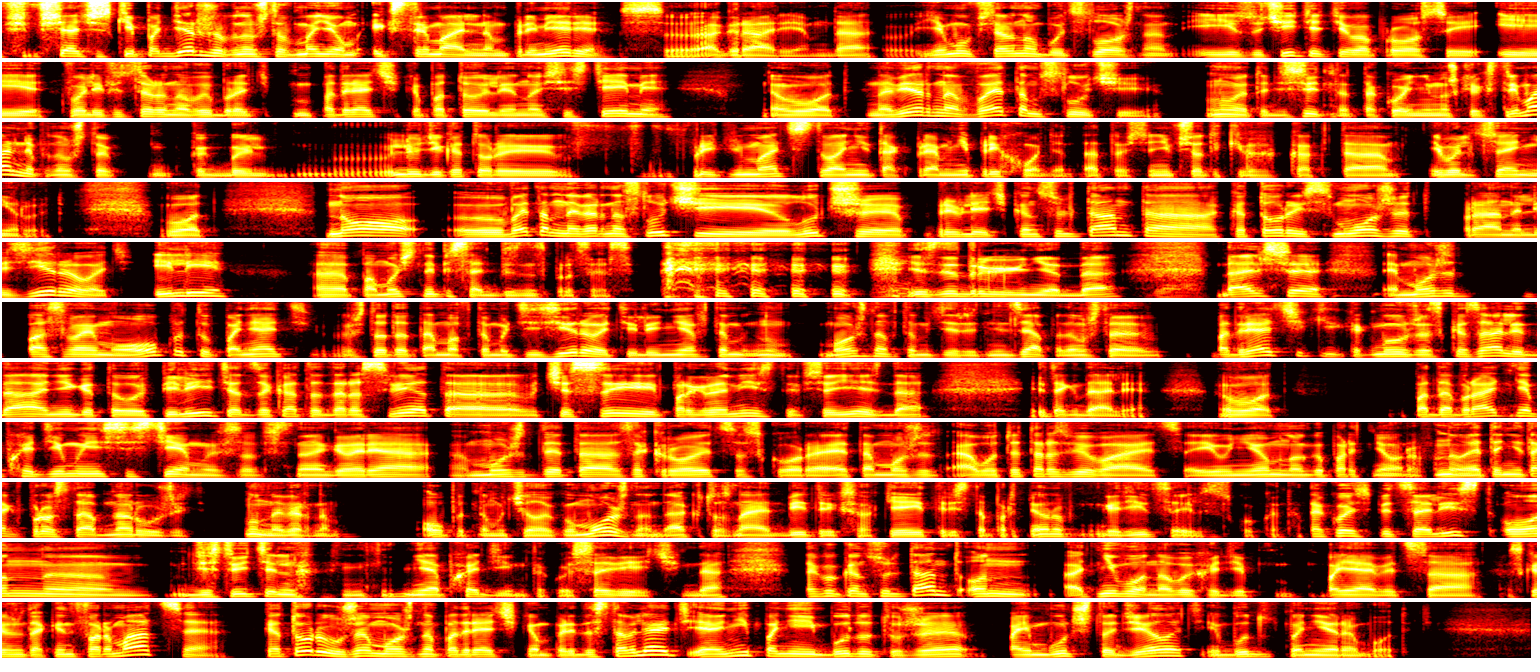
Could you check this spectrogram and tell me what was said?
всячески поддерживаю, потому что в моем экстремальном примере с э, аграрием, да, ему все равно будет сложно и изучить эти вопросы, и квалифицированно выбрать подрядчика по той или иной системе. Вот. Наверное, в этом случае, ну, это действительно такой немножко экстремальный, потому что, как бы, люди, которые в предпринимательство, они так прям не приходят, да, то есть они все-таки как-то эволюционируют. Вот. Но э, в этом, наверное, случае лучше привлечь консультанта, который сможет проанализировать или э, помочь написать бизнес-процесс. Если вдруг их нет, да? Да. Дальше э, может по своему опыту понять, что-то там автоматизировать или не автом... Ну, можно автоматизировать, нельзя, потому что подрядчики, как мы уже сказали, да, они готовы пилить от заката до рассвета, часы, программисты, все есть, да, и так далее. Вот. Подобрать необходимые системы, собственно говоря, может это закроется скоро, это может, а вот это развивается, и у нее много партнеров. Ну, это не так просто обнаружить. Ну, наверное, опытному человеку можно, да, кто знает Bittrex, окей, 300 партнеров годится или сколько там. Такой специалист, он э, действительно необходим, такой советчик, да. Такой консультант, он, от него на выходе появится, скажем так, информация, которую уже можно подрядчикам предоставлять, и они по ней будут уже, поймут, что делать, и будут по ней работать.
